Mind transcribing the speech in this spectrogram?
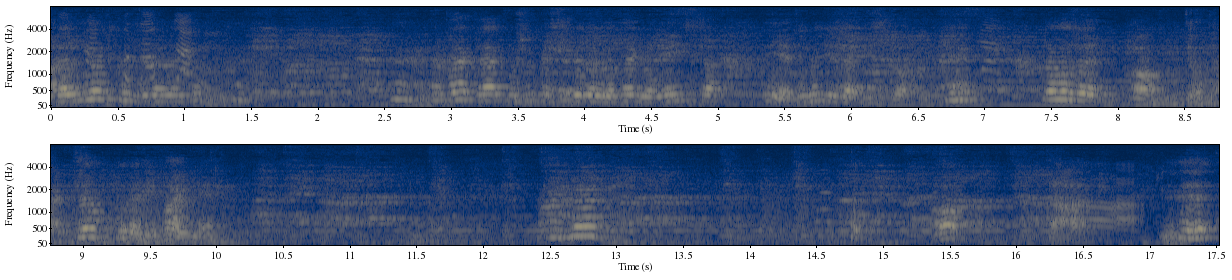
Ale nie odchodź za daleko. No tak, tak, poszukaj sobie do tego miejsca. Nie, to będzie za blisko. To może, o, to tak, co? To będzie fajnie. Aha. O, tak.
